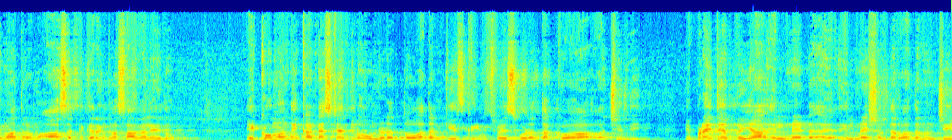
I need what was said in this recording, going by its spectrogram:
ఏమాత్రం ఆసక్తికరంగా సాగలేదు. ఎక్కువ మంది కంటెస్టెంట్లు ఉండడంతో అతనికి స్క్రీన్ స్పేస్ కూడా తక్కువ వచ్చింది. ఎప్పుడైతే ప్రియా ఎలిమినేట్ ఎలిమినేషన్ తర్వాత నుంచి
